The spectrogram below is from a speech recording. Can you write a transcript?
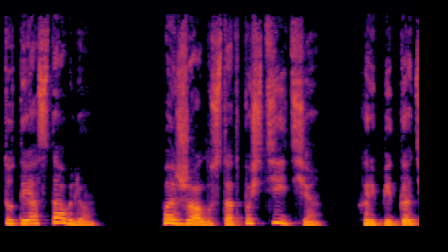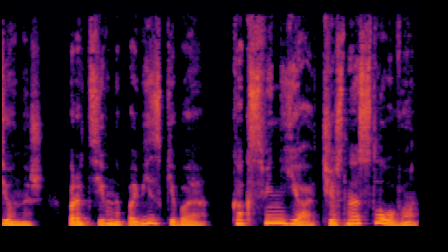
Тут и оставлю. «Пожалуйста, отпустите!» — хрипит гаденыш, противно повизгивая, как свинья, честное слово.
